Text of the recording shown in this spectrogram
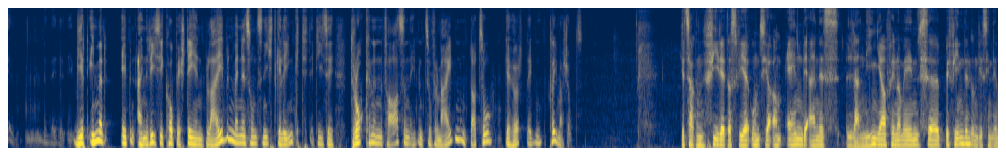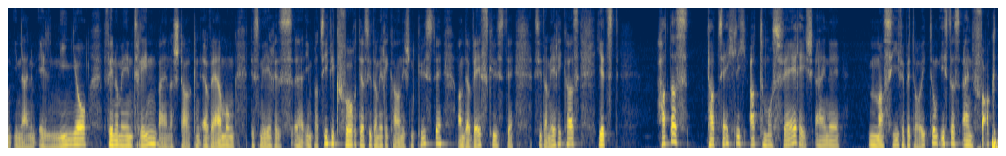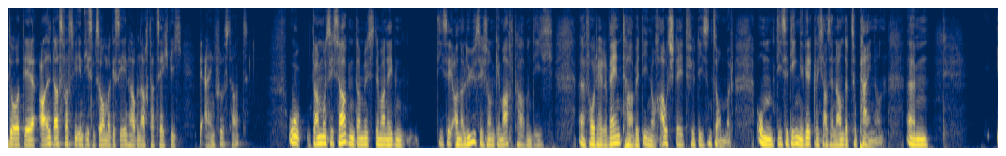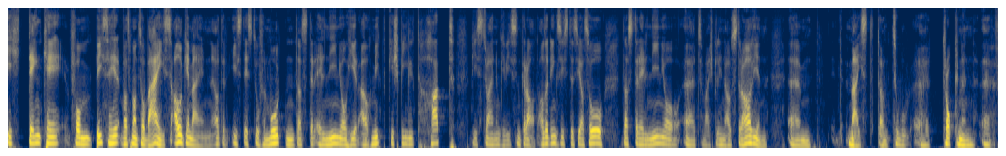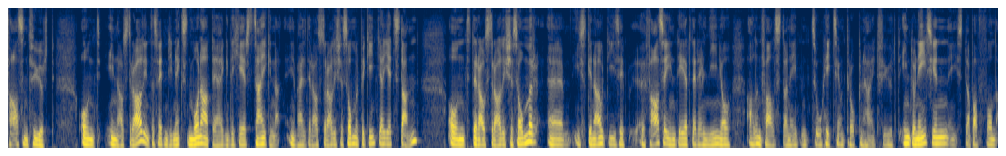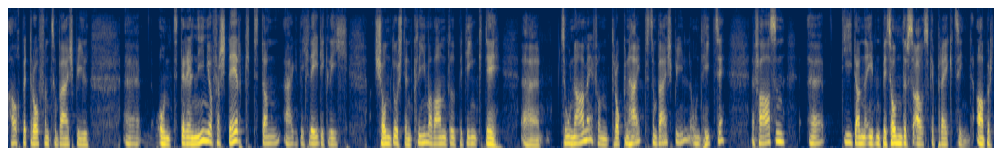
wird immer eben ein Risiko bestehen bleiben, wenn es uns nicht gelingt, diese trockenen Phasen eben zu vermeiden. Und dazu gehört eben Klimaschutz. Jetzt sagen viele, dass wir uns ja am Ende eines La Nina-Phänomens äh, befinden und wir sind in, in einem El Nino-Phänomen drin, bei einer starken Erwärmung des Meeres äh, im Pazifik vor der südamerikanischen Küste, an der Westküste Südamerikas. Jetzt hat das tatsächlich atmosphärisch eine massive Bedeutung? Ist das ein Faktor, der all das, was wir in diesem Sommer gesehen haben, auch tatsächlich beeinflusst hat? Oh, dann muss ich sagen, da müsste man eben diese Analyse schon gemacht haben, die ich äh, vorher erwähnt habe, die noch aussteht für diesen Sommer, um diese Dinge wirklich auseinander zu peineln. Ähm, ich denke, vom bisher, was man so weiß, allgemein, oder, ist es zu vermuten, dass der El Nino hier auch mitgespielt hat, bis zu einem gewissen Grad. Allerdings ist es ja so, dass der El Nino äh, zum Beispiel in Australien ähm, meist dann zu äh, trockenen äh, Phasen führt. Und in Australien, das werden die nächsten Monate eigentlich erst zeigen, weil der australische Sommer beginnt ja jetzt dann. Und der australische Sommer äh, ist genau diese äh, Phase, in der der El Nino allenfalls dann eben zu Hitze und Trockenheit führt. Indonesien ist davon auch betroffen zum Beispiel. Äh, und der El Nino verstärkt dann eigentlich lediglich schon durch den Klimawandel bedingte äh, Zunahme von Trockenheit zum Beispiel und Hitzephasen. Äh, die dann eben besonders ausgeprägt sind. Aber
